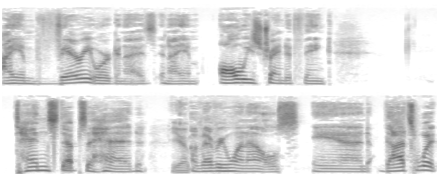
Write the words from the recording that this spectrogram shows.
I am very organized and I am always trying to think 10 steps ahead Yep. of everyone else and that's what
